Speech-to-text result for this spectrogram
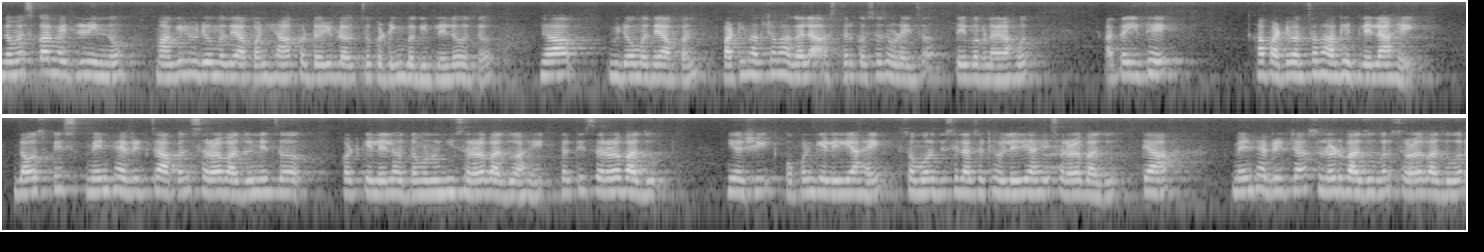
नमस्कार मैत्रिणींनो मागील व्हिडिओमध्ये आपण ह्या कटोरी ब्लाऊजचं कटिंग बघितलेलं होतं. ह्या व्हिडिओमध्ये आपण पाठीमागच्या भागाला अस्तर कसं जोडायचं ते बघणार आहोत. आता इथे हा पाठीमागचा भाग घेतलेला आहे. ब्लाऊज पीस मेन फॅब्रिकचा आपण सरळ बाजूनेच कट केलेलं होतं म्हणून ही सरळ बाजू आहे. तर ती सरळ बाजू ही अशी ओपन केलेली आहे. समोर दिसेल असं ठेवलेली आहे सरळ बाजू. त्या मेन फॅब्रिकच्या सुलट बाजूवर सरळ बाजूवर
